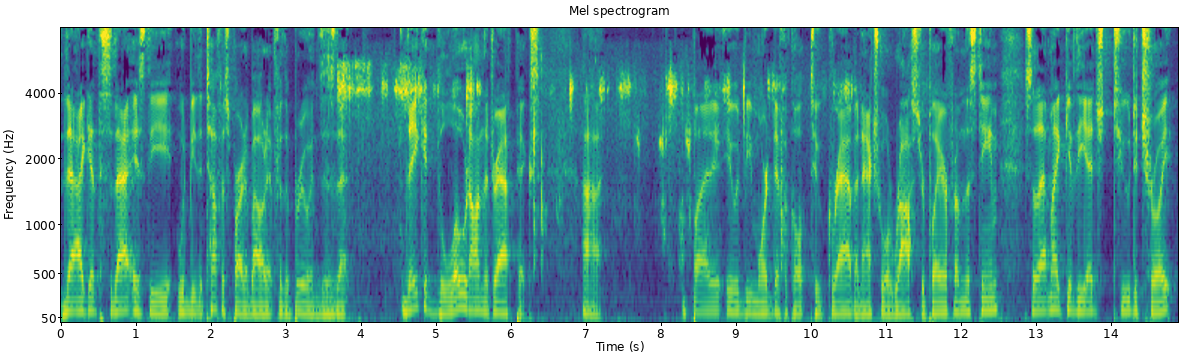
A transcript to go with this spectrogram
that I guess that is the would be the toughest part about it for the Bruins is that they could load on the draft picks. Uh, but it, it, would be more difficult to grab an actual roster player from this team. So that might give the edge to Detroit.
